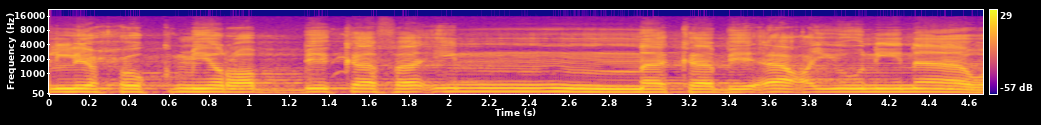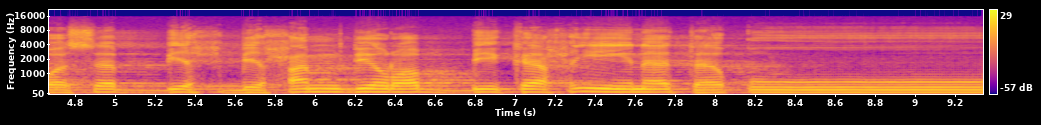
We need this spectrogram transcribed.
لحكم ربك فإنك بأعيننا وسبح بحمد ربك حين تقوم.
